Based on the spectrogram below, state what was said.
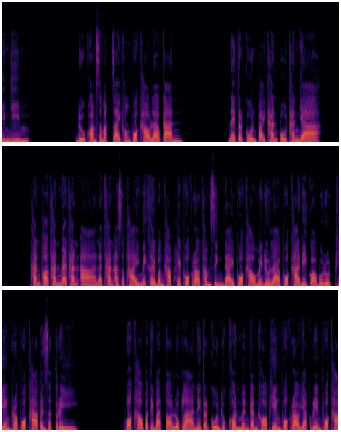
ยิ้มยิ้ม ดูความสมัครใจของพวกเขาแล้วกัน ในตระกูลไปท่านปู่ท่านย่า ท่านพ่อท่านแม่ท่านอา และท่านอาสะพ้ยไม่เคยบังคับให้พวกเราทำสิ่งใด พวกเขาไม่ดูแลพวกข้าดีกว่าบุรุษเพียงเพราะพวกข้าเป็นสตรี วกเขาปฏิบัติต่อลูกหลานในตระกูลทุกคนเหมือนกันขอเพียงพวกเราอยากเรียนพวกเขา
